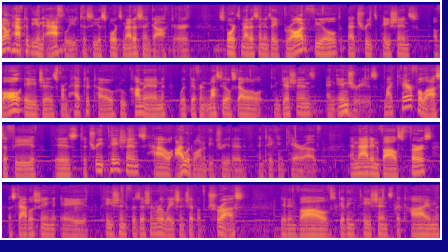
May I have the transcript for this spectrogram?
don't have to be an athlete to see a sports medicine doctor. Sports medicine is a broad field that treats patients of all ages from head to toe who come in with different musculoskeletal conditions and injuries. My care philosophy is to treat patients how I would want to be treated and taken care of. And that involves first establishing a patient-physician relationship of trust. It involves giving patients the time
